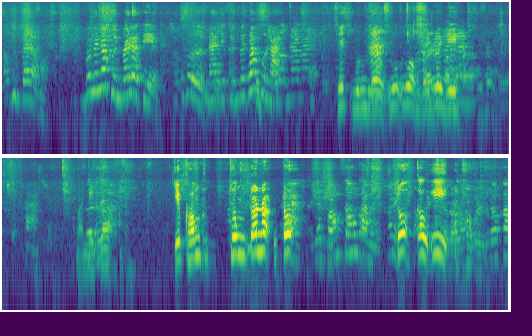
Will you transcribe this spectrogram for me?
เอาขึ้นไปแล้วบ่แม่นเราขึ้นไปแล้วติเอาก็เพิ่นน่าจะขึ้นไปทางพุ่นล่ะ เช็ดบุญแล้วลุล่วงไปด้วยดีค่ะวันนี้ก็ เก็บของทรงโต๊ะเนาะโต๊ะเดี๋ยวของส่งค่ะมื้อนี้โต๊ะเก้าอี้เจ้าเก้า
